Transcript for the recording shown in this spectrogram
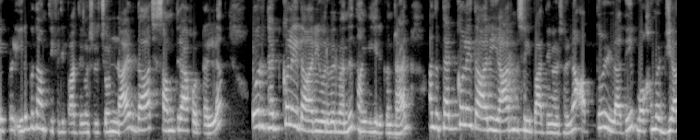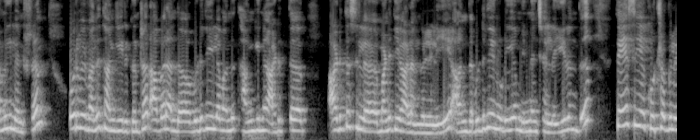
ஏப்ரல் இருபதாம் தேதி பார்த்தீங்கன்னு சொல்லி சொன்னால் தாஜ் சமுத்ரா ஹோட்டல்ல ஒரு தற்கொலைதாரி ஒருவர் வந்து தங்கி இருக்கின்றார் அந்த தற்கொலைதாரி யாருன்னு சொல்லி பார்த்தீங்கன்னு சொன்னா அப்துல் லதீப் முகமது ஜமீல் என்ற ஒருவர் வந்து தங்கி இருக்கின்றார் அவர் அந்த விடுதியில வந்து தங்கின அடுத்த அடுத்த சில மனிதியாளங்களிலேயே அந்த விடுதியினுடைய மின்னஞ்சல்ல இருந்து தேசிய குற்றப்பிரி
